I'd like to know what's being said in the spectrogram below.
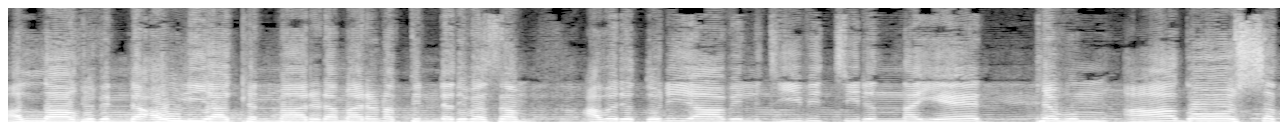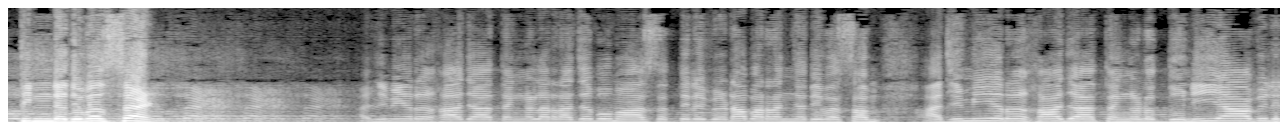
അള്ളാഹുവിന്റെ ഔലിയാക്കന്മാരുടെ മരണത്തിന്റെ ദിവസം അവർ ദുനിയാവിൽ ജീവിച്ചിരുന്ന ഏറ്റവും ആഘോഷത്തിന്റെ ദിവസം. അജ്മീർ ഹാജ തങ്ങൾ റജബ് മാസത്തിൽ വിട പറഞ്ഞ ദിവസം അജ്മീർ ഹാജ തങ്ങൾ ദുനിയാവിൽ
